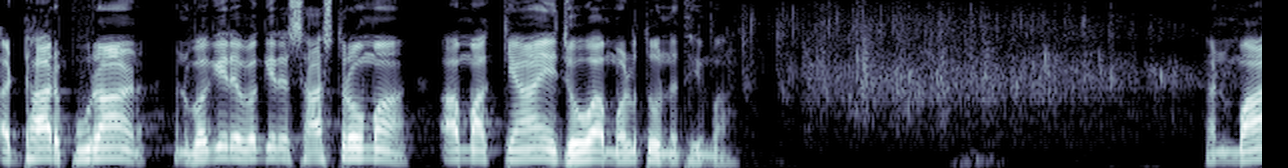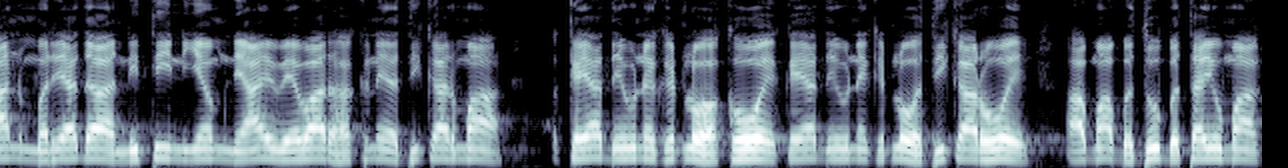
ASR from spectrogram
અઢાર પુરાણ, અને વગેરે વગેરે શાસ્ત્રોમાં આમાં ક્યાંય જોવા મળતું નથી માં. અને માન મર્યાદા, નીતિ, નિયમ, ન્યાય, વ્યવહાર, હકને અધિકારમાં કયા દેવને કેટલો હક હોય, કયા દેવને કેટલો અધિકાર હોય, આમાં બધું બતાવ્યુંમાં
